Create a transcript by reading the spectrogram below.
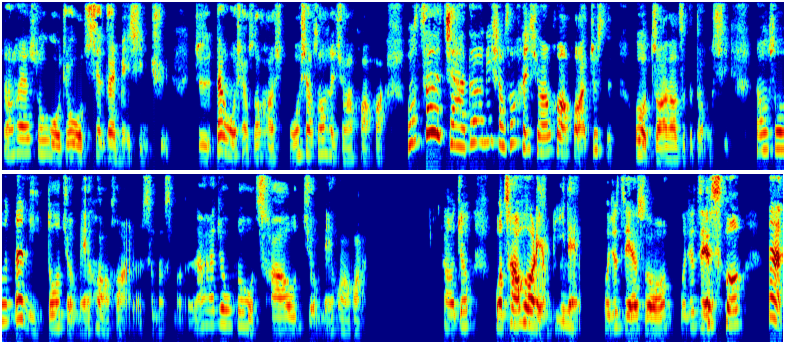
然后他就说：“我觉得我现在没兴趣，就是，但我小时候好，我小时候很喜欢画画。”我说：“真的假的？你小时候很喜欢画画？”就是我有抓到这个东西。然后说：“那你多久没画画了？什么什么的？”然后他就说：“我超久没画画。”然后就我超厚脸皮嘞，我就直接说：“我就直接说，那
